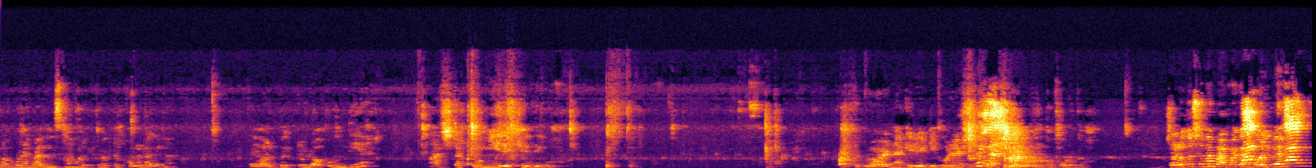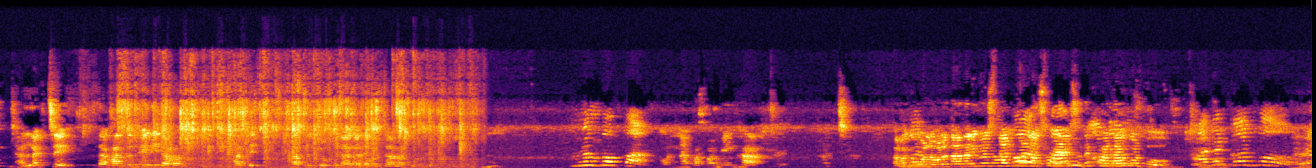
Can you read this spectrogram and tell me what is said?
লবণের ব্যালেন্স না হলে খুব একটা ভালো লাগে না। তাই অল্প একটু লবণ দিয়ে আঁচটা কমিয়ে রেখে দেব। তারপর অয়নাকে রেডি করে এসে গ্যাসটা বন্ধ করব। চলো তো শোনা বাবাকে বলবে ঝাল লাগছে? তা হাতে ধুয়ে দিই দাঁড়া। হাতে হাতে চোখে লাগালে আবার জ্বালা করবে। অন্না পাপা মেঘা? বাবাকে বলো বলো তাড়াতাড়ি করে স্নান করে একসাথে খাওয়া দাওয়া করব। করব? হ্যাঁ।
